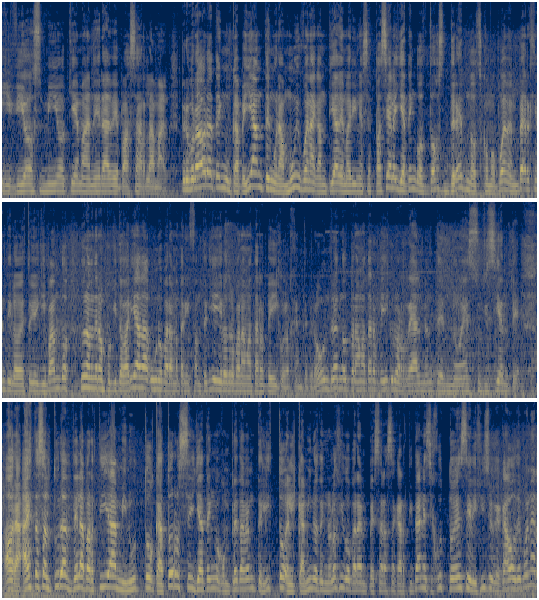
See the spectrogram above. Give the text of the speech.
y Dios mío, qué manera de pasarla mal. Pero por ahora tengo un capellán, tengo una muy buena cantidad de marines espaciales, ya tengo dos dreadnoughts como pueden ver gente y los estoy equipando de una manera un poquito variada, uno para matar infantería y el otro para matar vehículos gente. Pero un dreadnought para matar vehículos realmente no es suficiente. Ahora, a estas alturas de la partida, minuto 14, ya tengo completamente listo el camino tecnológico para empezar a sacar titanes y justo ese edificio que acabo de poner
